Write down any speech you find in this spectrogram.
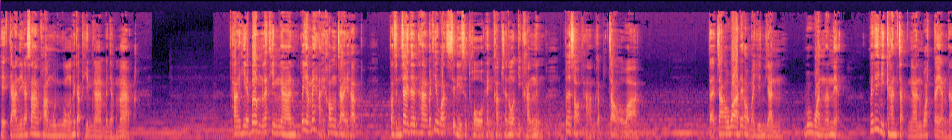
เหตุการณ์นี้ก็สร้างความงุนงงให้กับทีมงานเป็นอย่างมาก ทางเฮียเบิ้มและทีมงานก็ยังไม่หายข้องใจครับ ตัดสินใจเดินทางไปที่วัดสิริสุโธแห่งคำชะโนดอีกครั้งหนึ่ง เพื่อสอบถามกับเจ้าอาวาสแต่เจ้าอาวาสได้ออกมายืนยันว่าวันนั้นเนี่ย ไม่ได้มีการจัดงานวัดแต่อย่างใด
